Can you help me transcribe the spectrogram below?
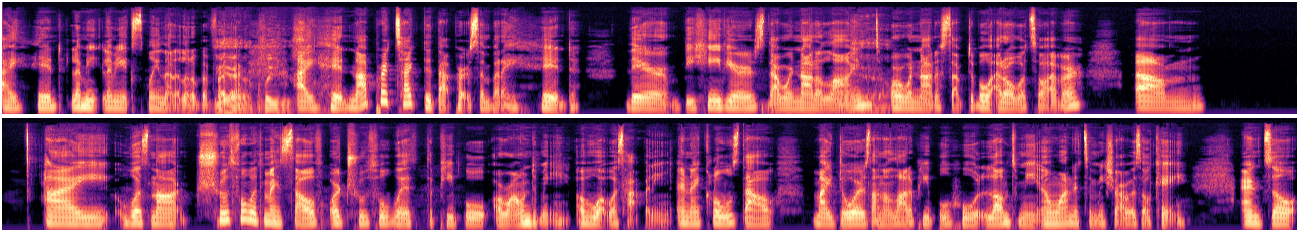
i hid let me let me explain that a little bit further. yeah, please. i hid not protected that person but i hid their behaviors that were not aligned Yeah. or were not acceptable at all whatsoever um i was not truthful with myself or truthful with the people around me of what was happening and i closed out my doors on a lot of people who loved me and wanted to make sure I was okay. And so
